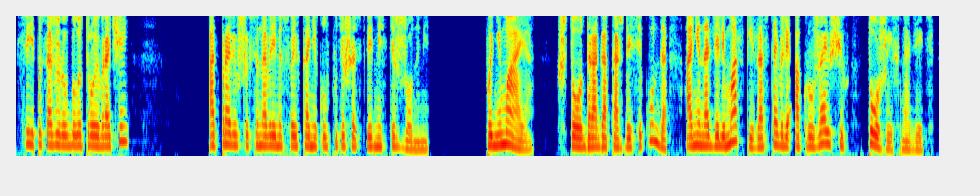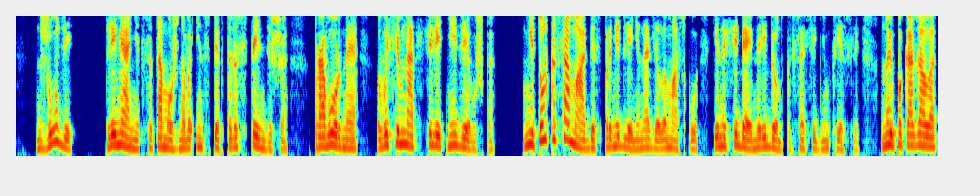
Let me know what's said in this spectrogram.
Среди пассажиров было трое врачей, отправившихся на время своих каникул в путешествие вместе с женами. Понимая, что дорога каждая секунда, они надели маски и заставили окружающих тоже их надеть. Джуди, племянница таможенного инспектора Стендиша, проворная восемнадцатилетняя девушка, не только сама без промедления надела маску и на себя, и на ребенка в соседнем кресле, но и показала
